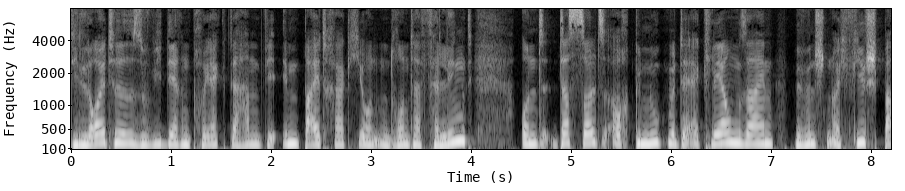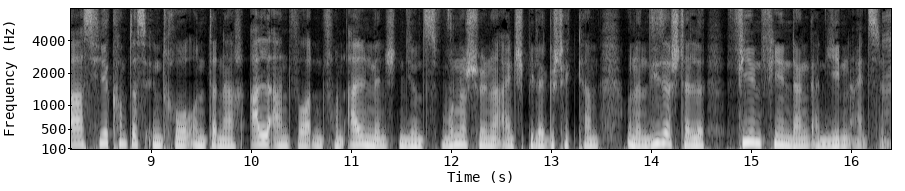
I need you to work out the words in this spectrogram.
die Leute sowie deren Projekte haben wir im Beitrag hier unten drunter verlinkt. Und das soll es auch genug mit der Erklärung sein. Wir wünschen euch viel Spaß. Hier kommt das Intro und danach alle Antworten von allen Menschen, die uns wunderschöne Einspieler geschickt haben. Und an dieser Stelle vielen, vielen Dank an jeden Einzelnen.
